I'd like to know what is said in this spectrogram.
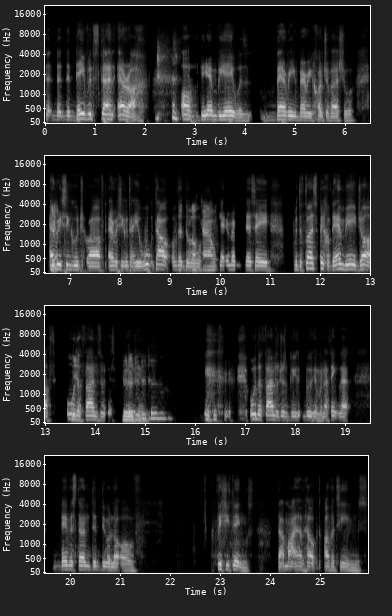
the the, the David Stern era of the NBA was very very controversial. Every single draft, every single time he walked out of the door, lockout. getting ready to say with the first pick of the NBA draft, all Yeah. the fans were just boo him. Do-do-do-do-do. all the fans would just boo, boo him. And I think that David Stern did do a lot of fishy things that might have helped other teams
